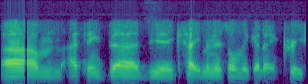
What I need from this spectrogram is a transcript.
Um, I think the the excitement is only going to increase.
